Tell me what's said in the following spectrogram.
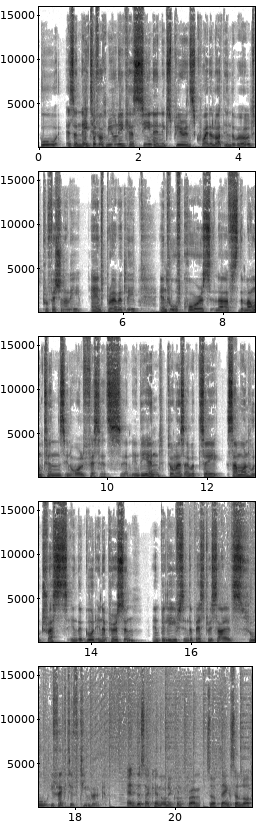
who, as a native of Munich, has seen and experienced quite a lot in the world, professionally and privately, and who, of course, loves the mountains in all facets. And in the end, Thomas, I would say someone who trusts in the good in a person and believes in the best results through effective teamwork. And this I can only confirm. So thanks a lot,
